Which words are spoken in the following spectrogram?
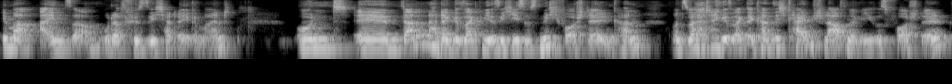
immer einsam oder für sich, hat er gemeint. Und ähm, dann hat er gesagt, wie er sich Jesus nicht vorstellen kann. Und zwar hat er gesagt, er kann sich keinen schlafenden Jesus vorstellen.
